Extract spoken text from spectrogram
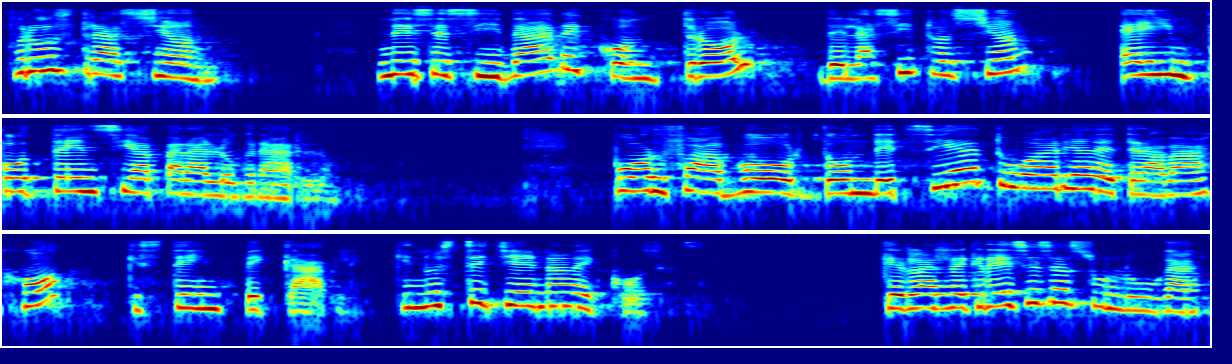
frustración, necesidad de control de la situación e impotencia para lograrlo. Por favor, donde sea tu área de trabajo, que esté impecable, que no esté llena de cosas, que las regreses a su lugar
